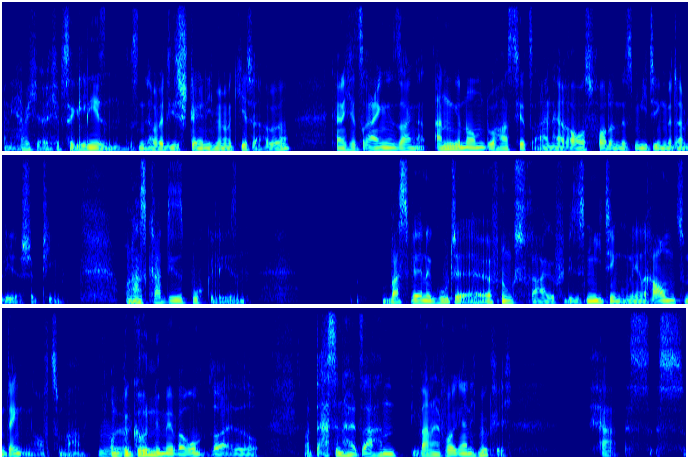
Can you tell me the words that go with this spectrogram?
und habe ich, ich habe es ja gelesen, das sind aber die Stellen, die ich mir markiert habe, kann ich jetzt reingehen und sagen, angenommen, du hast jetzt ein herausforderndes Meeting mit deinem Leadership-Team und hast gerade dieses Buch gelesen. Was wäre eine gute Eröffnungsfrage für dieses Meeting, um den Raum zum Denken aufzumachen? Ja. Und begründe mir warum. So, also. Und das sind halt Sachen, die waren halt vorher gar nicht möglich. Ja, es ist,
